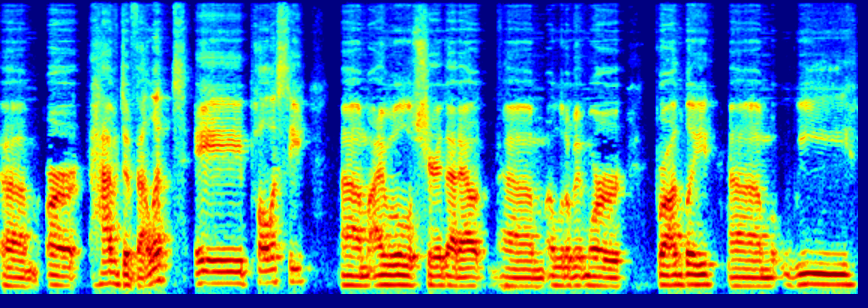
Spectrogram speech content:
um, are have developed a policy. Um, I will share that out um, a little bit more broadly. Um, we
